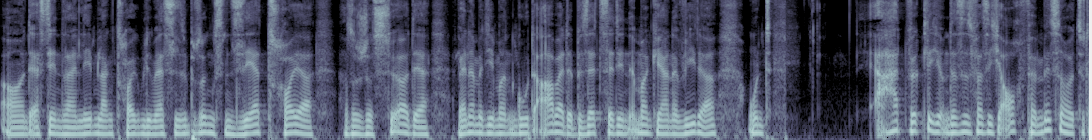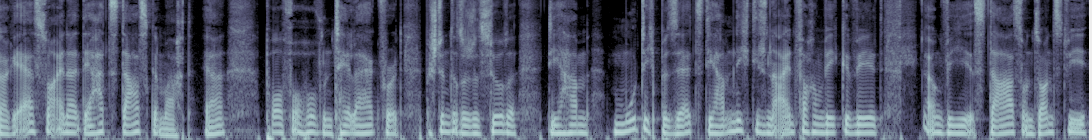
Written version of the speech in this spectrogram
und er ist denen sein Leben lang treu geblieben. Er ist übrigens ein sehr treuer Regisseur, der, wenn er mit jemandem gut arbeitet, besetzt er den immer gerne wieder und er hat wirklich, und das ist, was ich auch vermisse heutzutage, er ist so einer, der hat Stars gemacht, ja. Paul Verhoeven, Taylor Hackford, bestimmte Regisseure, die haben mutig besetzt, die haben nicht diesen einfachen Weg gewählt, irgendwie Stars und sonst wie,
